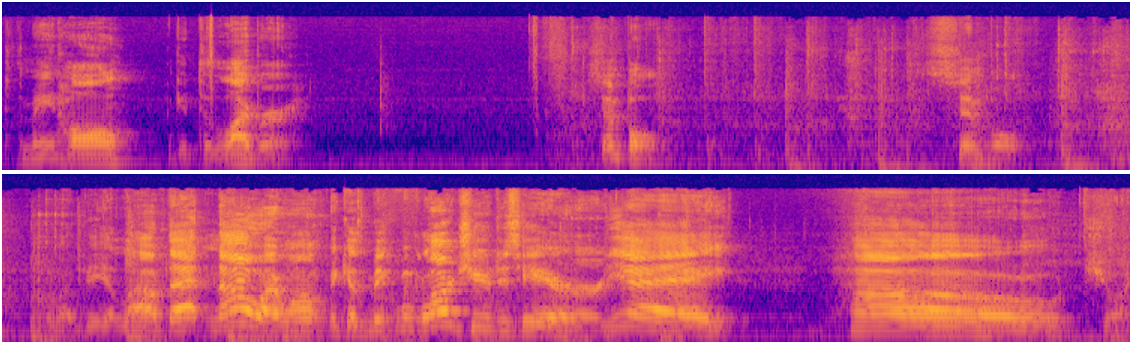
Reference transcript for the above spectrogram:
to the main hall, get to the library. Simple. Simple. Will I be allowed that? No, I won't, because Mick McLargehuge is here. Yay! Oh, joy.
